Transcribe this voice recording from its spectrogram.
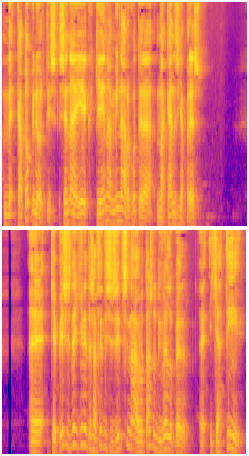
με, κατόπιν εορτής σε ένα EEC και ένα μήνα αργότερα να κάνεις για press ε, και επίσης δεν γίνεται σε αυτή τη συζήτηση να ρωτάς τον developer ε, γιατί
